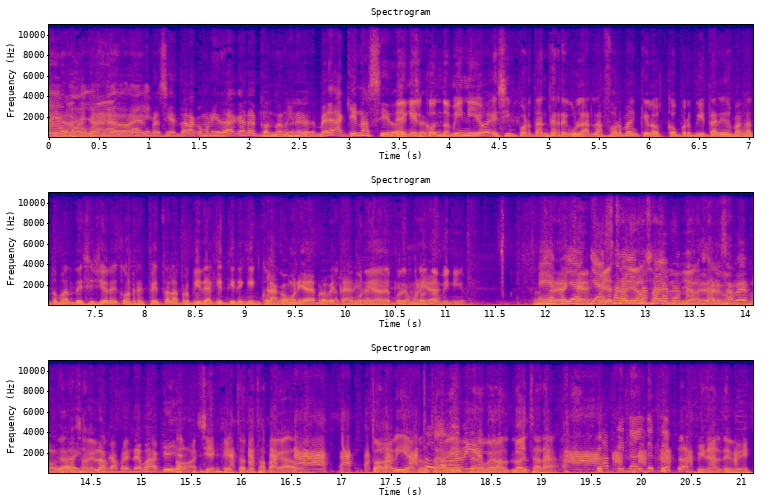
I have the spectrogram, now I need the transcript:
propietarios. Ah, vale, claro, vale, vale. el presidente de la comunidad, claro, el condominio. Ve, aquí no ha sido En el ¿no? condominio es importante regular la forma en que los copropietarios van a tomar decisiones con respecto a la propiedad que tienen en común. La comunidad de propietarios. La comunidad de pro- Comunidad. condominio. Eh, pues ya, está, lo sabemos, ya lo sabemos, ya lo ay, sabemos. lo que aprendemos aquí. ¿eh? No, si es que esto no está pagado. Todavía, no todavía, Todavía pero bueno, lo estará. A final de mes, Al final de mes.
